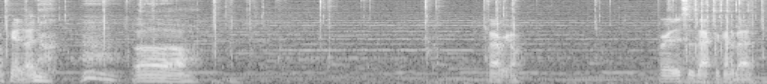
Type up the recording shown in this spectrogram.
Okay, then. uh... There we go. Okay, this is actually kind of bad.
